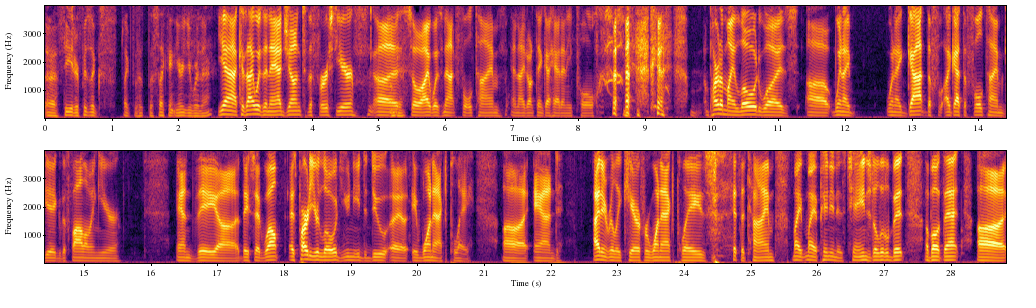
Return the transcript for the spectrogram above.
uh, theater physics like the, the, second year you were there? Yeah, because I was an adjunct the first year, uh, okay. so I was not full time, and I don't think I had any pull. Part of my load was uh, when I when I got the I got the full time gig the following year and they uh, they said, well, as part of your load, you need to do a, a one act play, uh, and I didn't really care for one act plays at the time. My my opinion has changed a little bit about that uh,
